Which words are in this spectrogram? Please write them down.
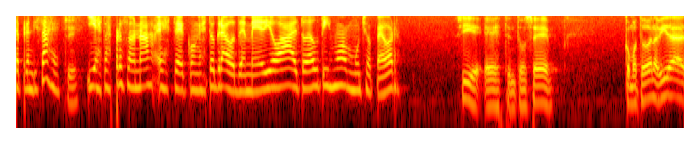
aprendizaje. Y estas personas este, con estos grados de medio a alto de autismo, mucho peor. Sí, este, entonces, como toda la vida,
